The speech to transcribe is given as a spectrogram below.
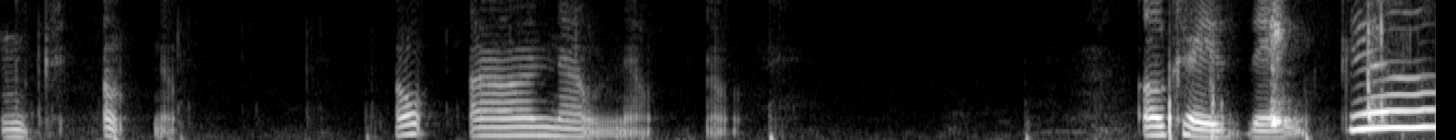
Okay. Oh no. Oh, uh, no, no, no. Okay, there we go.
